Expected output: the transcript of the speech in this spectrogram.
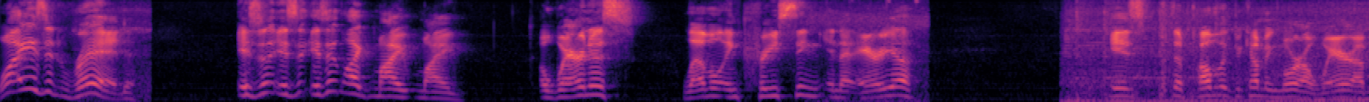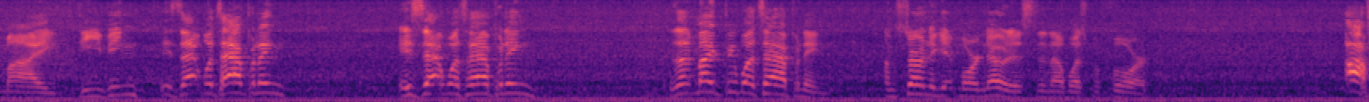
Why is it red? Is it is is it like my my awareness level increasing in that area? Is the public becoming more aware of my thieving? Is that what's happening? Is that what's happening? That might be what's happening. I'm starting to get more noticed than I was before. Ah!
